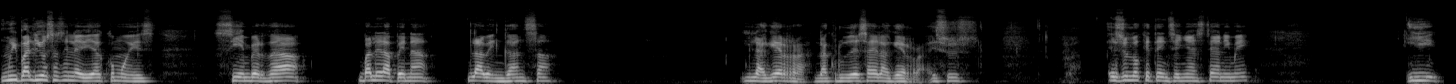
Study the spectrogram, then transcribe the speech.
muy valiosas en la vida como es si en verdad vale la pena la venganza y la guerra, la crudeza de la guerra. Eso es, eso es lo que te enseña este anime. Y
